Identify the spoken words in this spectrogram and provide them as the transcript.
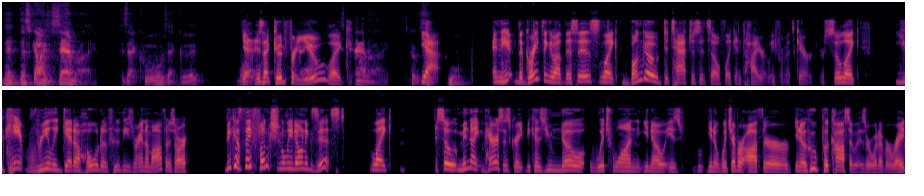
that this guy's a samurai. Is that cool? Is that good? yeah, Well, is that good for you? Like samurai? It's good- it's Yeah. cool. And he, the great thing about this is like Bungo detaches itself like entirely from its characters. So like you can't really get a hold of who these random authors are because they functionally don't exist. Like so Midnight in Paris is great because you know which one, you know, is you know whichever author, or, you know, who Picasso is or whatever, right?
